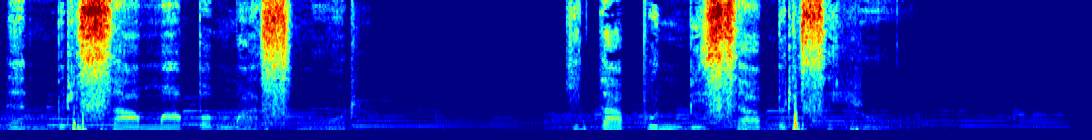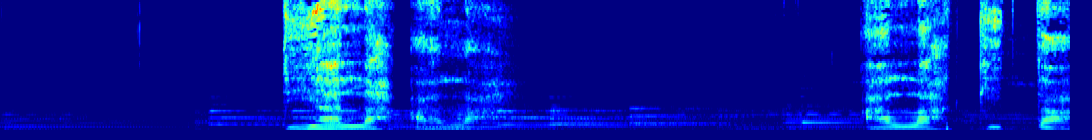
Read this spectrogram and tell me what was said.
Dan bersama pemazmur, kita pun bisa berseru, Dialah Allah, Allah kita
